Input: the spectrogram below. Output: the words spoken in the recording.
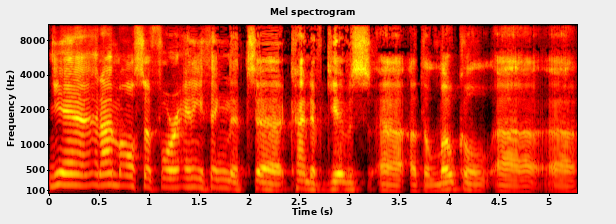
Yeah, and I'm also for anything that uh, kind of gives uh, the local uh, uh,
